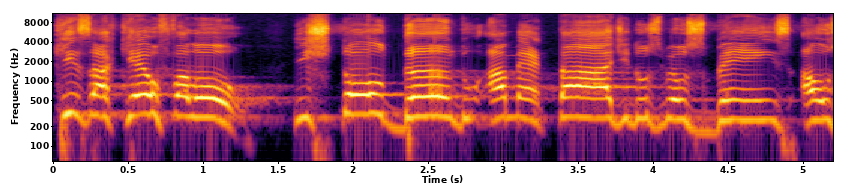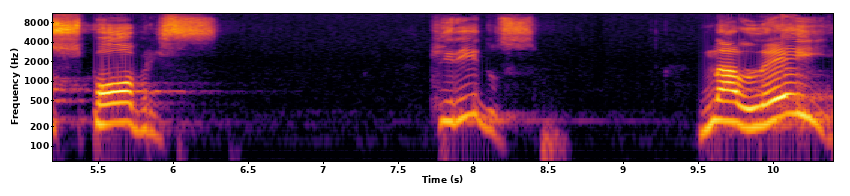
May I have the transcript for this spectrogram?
que Zaqueu falou: Estou dando a metade dos meus bens aos pobres. Queridos, na lei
